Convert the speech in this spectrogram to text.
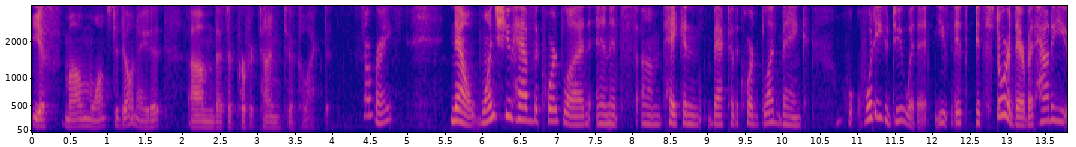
if mom wants to donate it, um, that's a perfect time to collect it. All right. Now, once you have the cord blood and it's um, taken back to the cord blood bank, wh- what do you do with it? You it's it's stored there, but how do you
